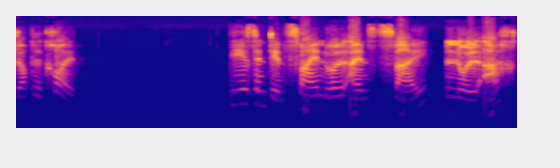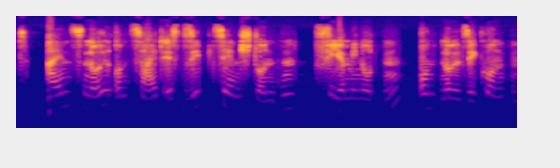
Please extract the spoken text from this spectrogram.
Doppelkreuz. Wir sind den 2012 08 10 und Zeit ist 17 Stunden, 4 Minuten und 0 Sekunden.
